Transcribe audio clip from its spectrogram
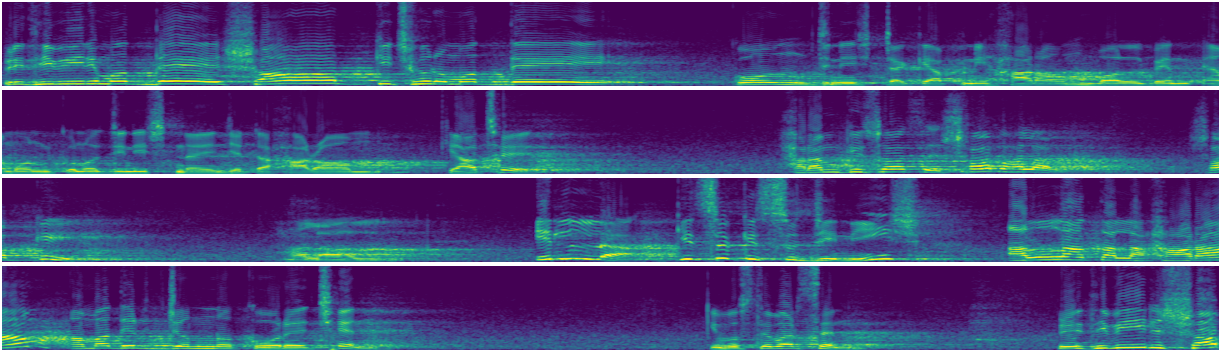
পৃথিবীর মধ্যে সব কিছুর মধ্যে কোন জিনিসটাকে আপনি হারাম বলবেন, এমন কোনো জিনিস নাই যেটা হারাম কি আছে? হারাম কিছু আছে? সব হালাল। সব কি? হালাল। ইল্লা কিছু কিছু জিনিস আল্লাহ তালা হারাম আমাদের জন্য করেছেন। কি বুঝতে পারছেন? পৃথিবীর সব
